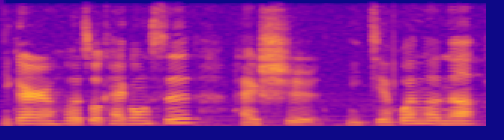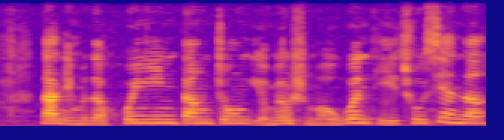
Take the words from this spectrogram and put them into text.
你跟人合作开公司，还是你结婚了呢？那你们的婚姻当中有没有什么问题出现呢？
